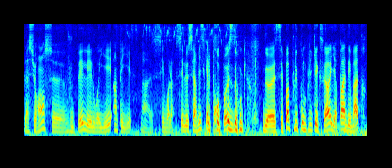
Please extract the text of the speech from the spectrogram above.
l'assurance euh, vous paie les loyers impayés. Ben, c'est voilà, c'est le service qu'elle propose, donc euh, c'est pas plus compliqué que ça, il n'y a pas à débattre.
